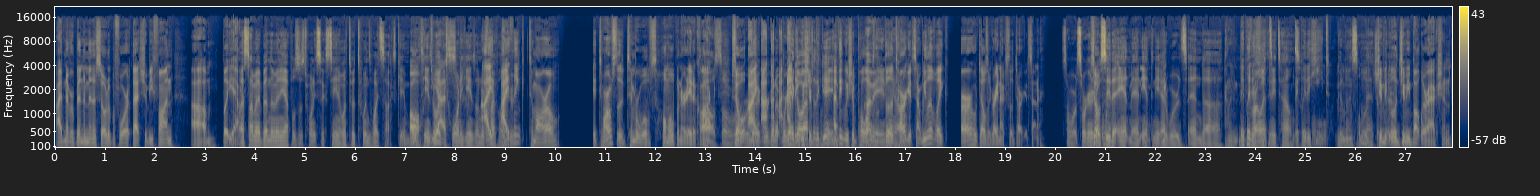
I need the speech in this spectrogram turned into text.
I've never been to Minnesota before. That should be fun. Um, but yeah, Last time I'd been to Minneapolis was 2016. I went to a Twins White Sox game. Both Oh, teams were yes. like 20 games under I 500. I think tomorrow. It, tomorrow's the Timberwolves home opener at eight o'clock. Oh, so we're, So we're I, gonna, we're gonna we're gonna go we after should, the game. I think we should pull I up to mean, the know. Target Center. We live like our hotel's like right next to the Target Center. so. We're, so we're gonna So go see we- the Ant Man, Anthony Edwards, and uh, I don't even, they play the Carl Heat. Anthony Towns. They play the Ooh, Heat. good, Ooh, nice little matchup. Jimmy, there. little Jimmy Butler action.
